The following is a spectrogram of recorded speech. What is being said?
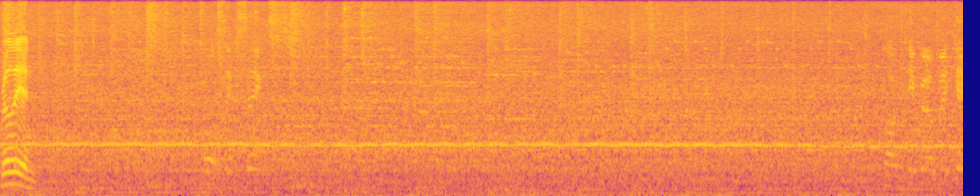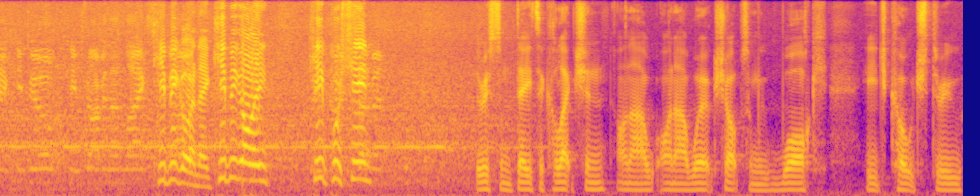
Brilliant. Keep it up, Vicky, keep it up, keep driving them legs. Keep it going then. Keep it going. Keep pushing. There is some data collection on our on our workshops, and we walk each coach through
